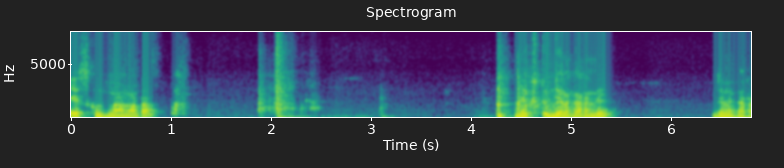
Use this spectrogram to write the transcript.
వేసుకుంటున్నాను అనమాట నెక్స్ట్ జీలకర్ర అండి. జీలకర్ర.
